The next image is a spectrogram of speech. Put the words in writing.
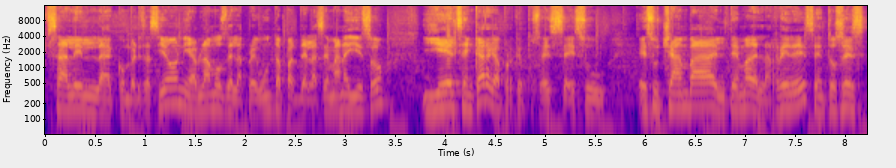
sale la conversación y hablamos de la pregunta de la semana y eso, y él se encarga porque pues es, es su, es su chamba el tema de las redes, entonces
